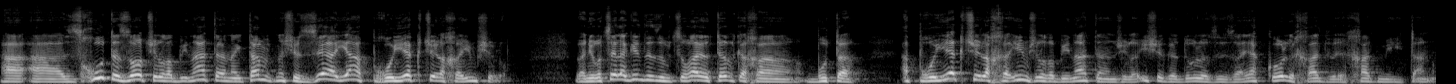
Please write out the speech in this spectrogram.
הזכות הזאת של רבי נתן הייתה מפני שזה היה הפרויקט של החיים שלו. ואני רוצה להגיד את זה בצורה יותר ככה בוטה. הפרויקט של החיים של רבי נתן, של האיש הגדול הזה, זה היה כל אחד ואחד מאיתנו.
